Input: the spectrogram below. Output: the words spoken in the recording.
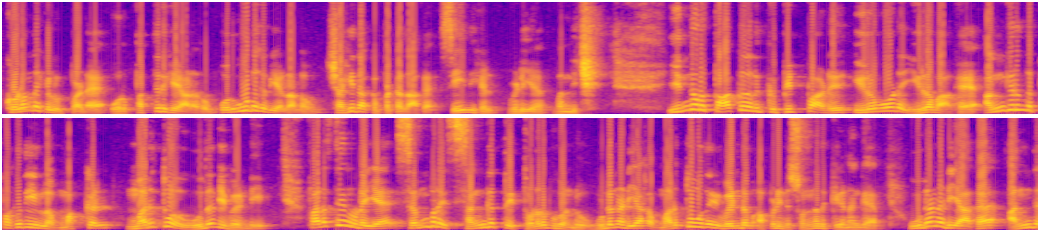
குழந்தைகள் உட்பட ஒரு பத்திரிகையாளரும் ஒரு ஊடகவியலாளரும் ஷஹீதாக்கப்பட்டதாக செய்திகள் வெளியே வந்துச்சு. இந்த ஒரு தாக்குதலுக்கு பிற்பாடு இரவோட இரவாக அங்கிருந்த பகுதியில் உள்ள மக்கள் மருத்துவ உதவி வேண்டி பலஸ்தீனுடைய செம்பரை சங்கத்தை தொடர்பு கொண்டு உடனடியாக மருத்துவ உதவி வேண்டும் அப்படின்னு சொன்னதுக்கு இணங்க உடனடியாக அந்த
